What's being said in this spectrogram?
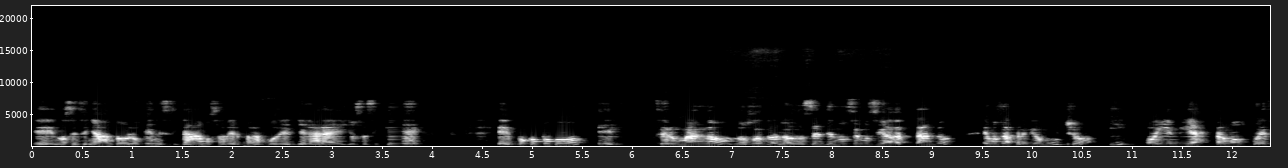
eh, nos enseñaban todo lo que necesitábamos saber para poder llegar a ellos. Así que eh, poco a poco el ser humano, nosotros los docentes nos hemos ido adaptando hemos aprendido mucho y hoy en día estamos pues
